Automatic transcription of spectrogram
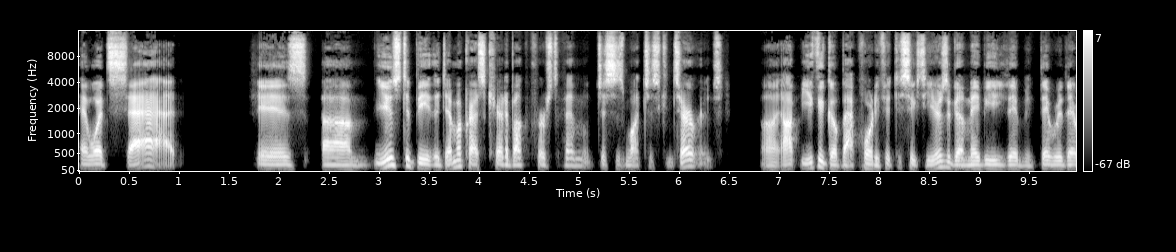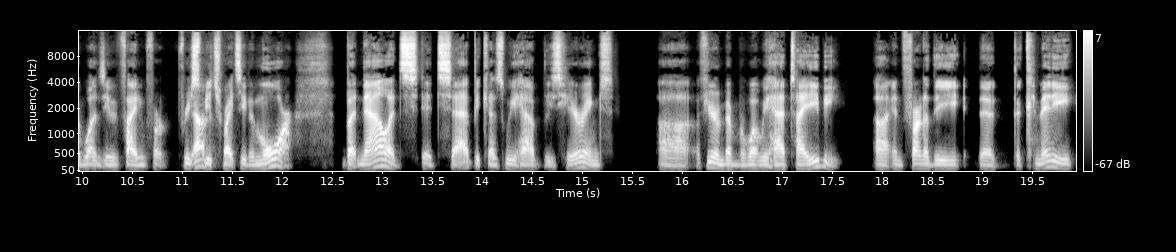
And what's sad is um used to be the Democrats cared about the First Amendment just as much as conservatives. Uh, you could go back 40, 50, 60 years ago. Maybe they, they were their ones even fighting for free Yeah. speech rights even more. But now it's it's sad because we have these hearings. Uh, if you remember when we had Taibbi uh, in front of the, the the committee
